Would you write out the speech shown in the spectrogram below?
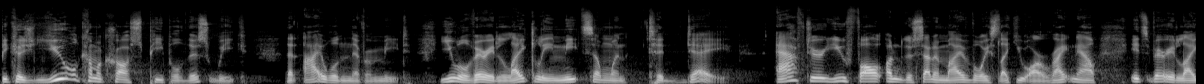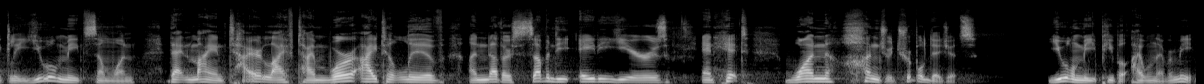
because you will come across people this week that I will never meet. You will very likely meet someone today. After you fall under the sound of my voice like you are right now, it's very likely you will meet someone that in my entire lifetime, were I to live another 70, 80 years and hit 100 triple digits, you will meet people I will never meet.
